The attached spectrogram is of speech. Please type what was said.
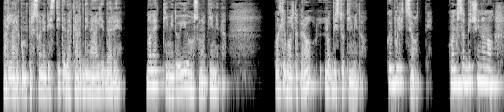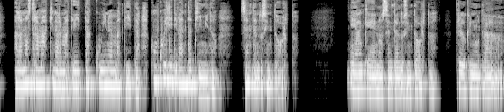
parlare con persone vestite da cardinali e da re. Non è timido, io sono timida. Qualche volta però l'ho visto timido, coi poliziotti, quando si avvicinano alla nostra macchina armati di taccuino e matita, con quelli diventa timido, sentendosi in torto. E anche non sentendosi in torto, credo che nutra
